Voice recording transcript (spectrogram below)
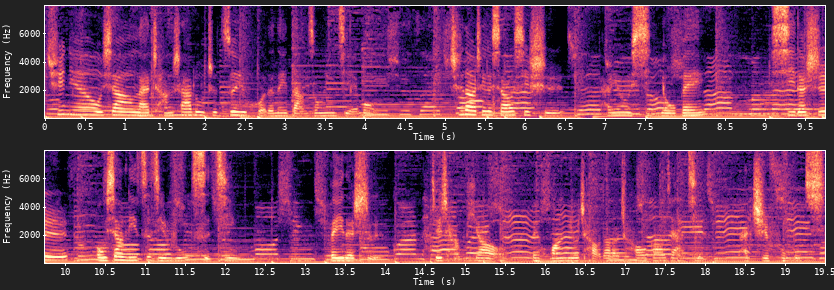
去年偶像来长沙录制最火的那档综艺节目，知道这个消息时，他又喜又悲。喜的是偶像离自己如此近，悲的是这场票被黄牛炒到了超高价钱，他支付不起。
